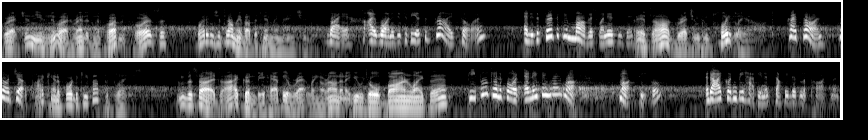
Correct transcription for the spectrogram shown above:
Gretchen, you knew I'd rented an apartment for us. Uh, why didn't you tell me about the Tinley Mansion? Why, I wanted it to be a surprise, Thorn. And it's a perfectly marvelous one, isn't it? It's out, Gretchen, completely out. Why, Thorn, you're joking. I can't afford to keep up the place. And besides, I couldn't be happy rattling around in a huge old barn like that. People can afford anything they want. Smart people. And I couldn't be happy in a stuffy little apartment.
